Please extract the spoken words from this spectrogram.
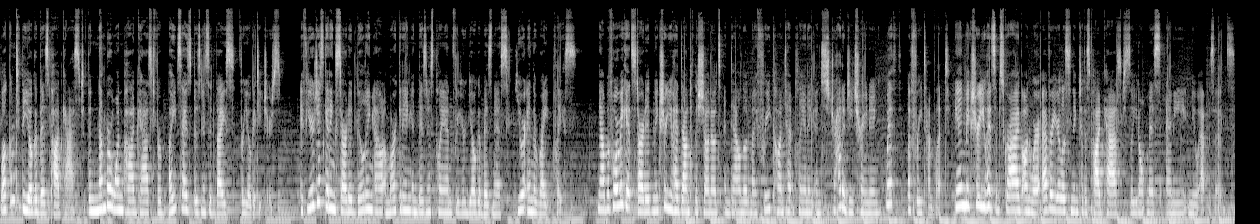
Welcome to the Yoga Biz Podcast, the number one podcast for bite sized business advice for yoga teachers. If you're just getting started building out a marketing and business plan for your yoga business, you're in the right place. Now, before we get started, make sure you head down to the show notes and download my free content planning and strategy training with a free template. And make sure you hit subscribe on wherever you're listening to this podcast so you don't miss any new episodes.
